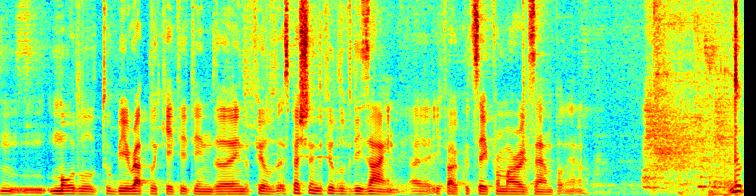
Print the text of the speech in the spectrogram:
m- model to be replicated in the in the field, especially in the field of design, uh, if I could say from our example. You know. Donc,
